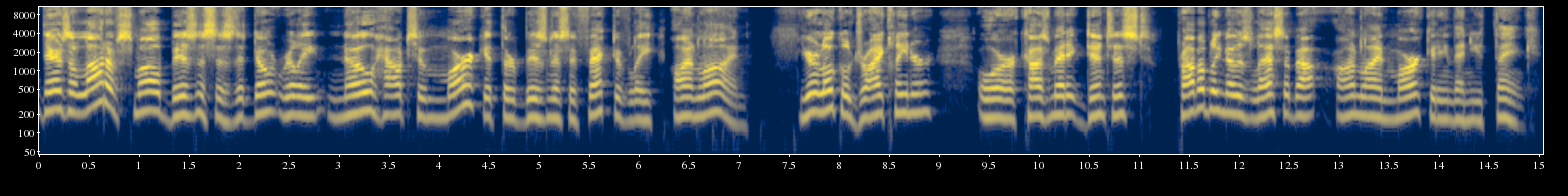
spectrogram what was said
There's a lot of small businesses that don't really know how to market their business effectively online. Your local dry cleaner or cosmetic dentist probably knows less about online marketing than you think.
